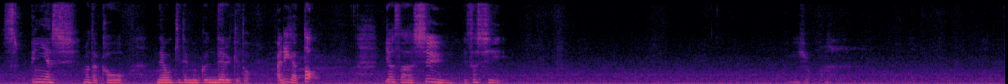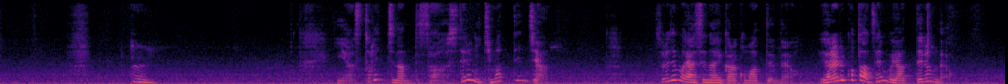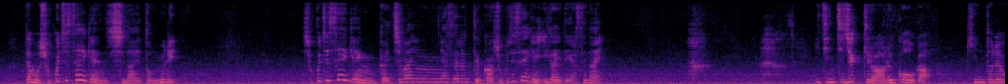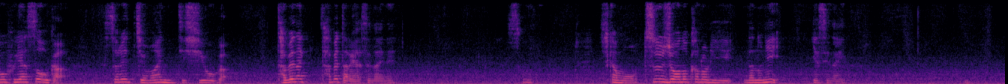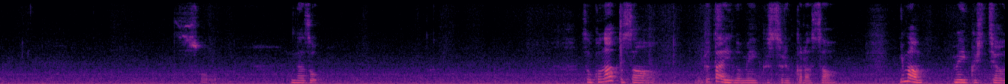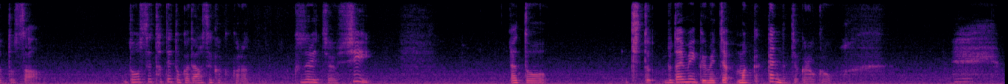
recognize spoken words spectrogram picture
すっぴんやしまだ顔寝起きでむくんでるけど。ありがとう。優しい。優しいしょうんいやストレッチなんてさしてるに決まってんじゃん。それでも痩せないから困ってんだよ。やれることは全部やってるんだよ。でも食事制限しないと無理。食事制限が一番痩せるっていうか食事制限以外で痩せない。1日1 0キロ歩こうが筋トレを増やそうがストレッチを毎日しようが食べな食べたら痩せないね。そう。しかも通常のカロリーなのに痩せない。そう。謎。そうこのあとさ舞台のメイクするからさ今メイクしちゃうとさどうせ縦とかで汗かくから崩れちゃうしあとちょっと舞台メイクめっちゃ真っ赤っかになっちゃうからお顔。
